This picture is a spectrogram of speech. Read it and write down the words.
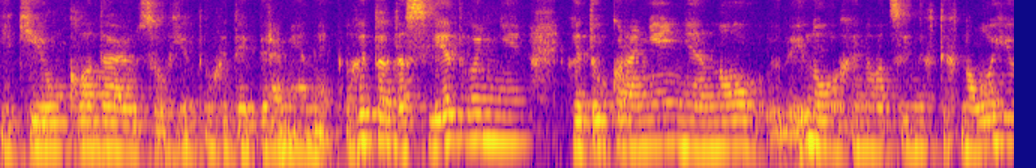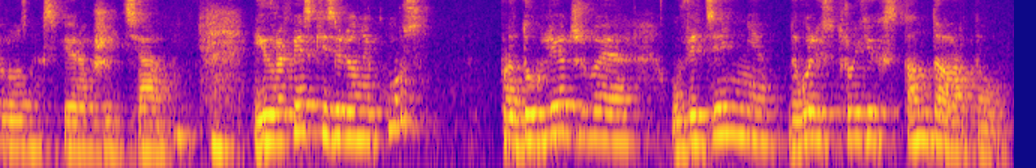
якія ўкладаюцца ў гэтай перамены. Гэта даследаванні гэта ўкараненне нов і новых інавацыйных тэхналогій у розных сферах жыцця. Еўрапейскі зялёны курс прадугледжвае увядзенне даволі строгіх стандартаў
